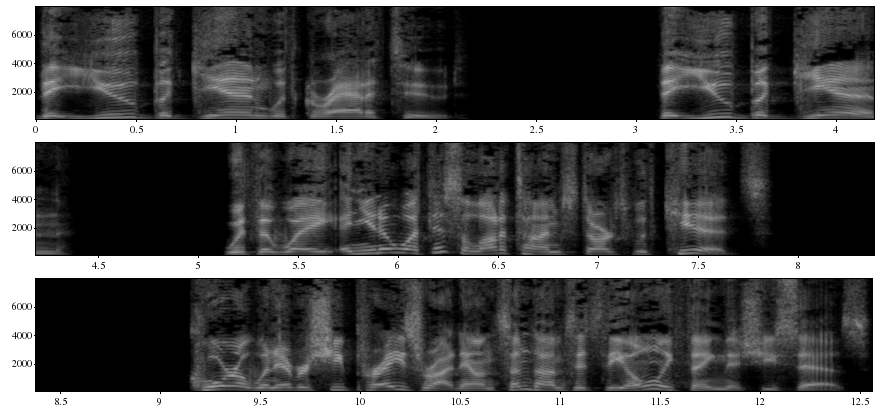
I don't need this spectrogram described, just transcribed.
that you begin with gratitude that you begin with the way, and you know what? This a lot of times starts with kids. Cora, whenever she prays right now, and sometimes it's the only thing that she says,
